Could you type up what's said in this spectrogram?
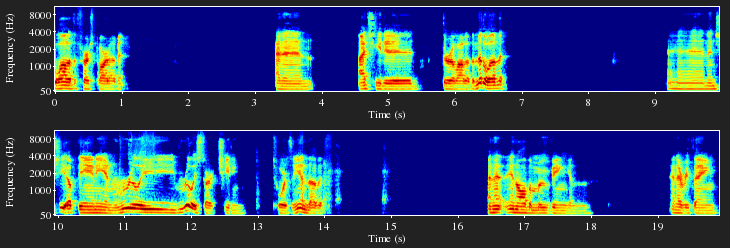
a lot of the first part of it. And then I cheated through a lot of the middle of it. And then she upped the ante and really, really started cheating towards the end of it and in all the moving and and everything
